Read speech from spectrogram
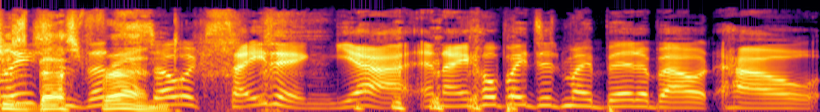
congratulations. best That's friend. so exciting. Yeah, and I hope I did my bit about how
